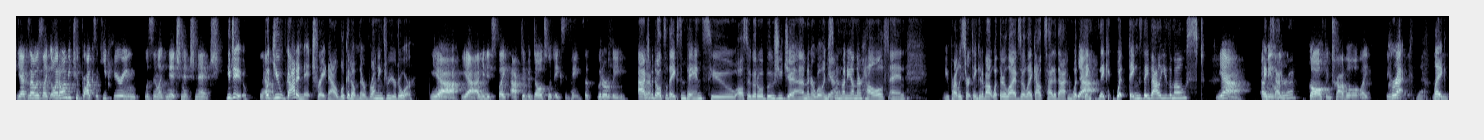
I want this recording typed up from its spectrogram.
Yeah. Cause I was like, oh, I don't want to be too broad because I keep hearing, listening like niche, niche, niche. You do. Yeah. But you've got a niche right now. Look at them. They're running through your door. yeah. Yeah. I mean, it's like active adults with aches and pains. That's literally. Active adults with aches and pains who also go to a bougie gym and are willing to Yeah. spend money on their health. And you probably start thinking about what their lives are like outside of that and what Yeah. things they what things they value the most, Yeah. I mean, like etc. golf and travel, like. things like Correct. Yeah. Like, Mhm.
